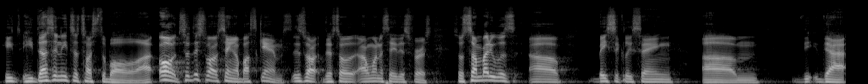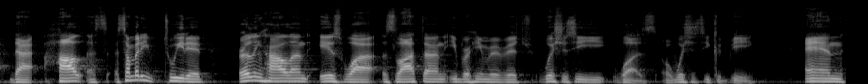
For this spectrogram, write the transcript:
He, he doesn't need to touch the ball a lot. Oh, so this is what I was saying about scams. This is what, this, so I want to say this first. So somebody was uh, basically saying um, the, that that somebody tweeted Erling Haaland is what Zlatan Ibrahimovic wishes he was or wishes he could be, and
